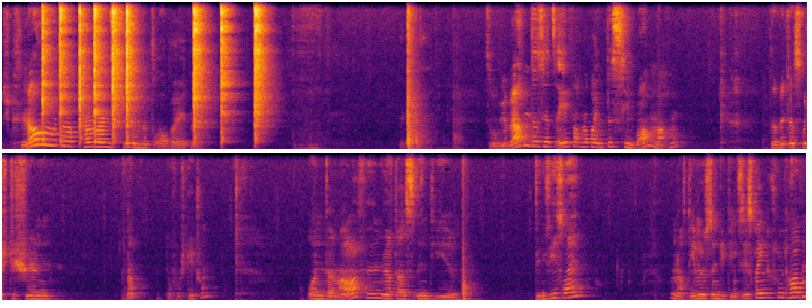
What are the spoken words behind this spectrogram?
Ich glaube, da kann man schön mitarbeiten. So, wir werden das jetzt einfach noch ein bisschen warm machen. Da wird das richtig schön, na, da versteht schon. Und danach füllen wir das in die Dingsies rein. Und nachdem wir es in die Dingsies reingefüllt haben,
